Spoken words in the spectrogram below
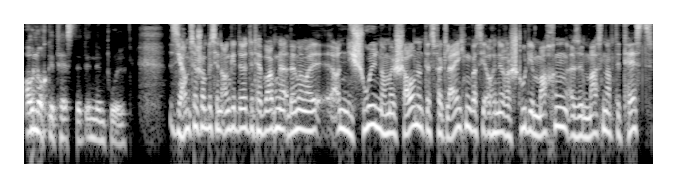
auch noch getestet in dem Pool. Sie haben es ja schon ein bisschen angedeutet, Herr Wagner. Wenn wir mal an die Schulen nochmal schauen und das vergleichen, was Sie auch in Ihrer Studie machen, also massenhafte Tests,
